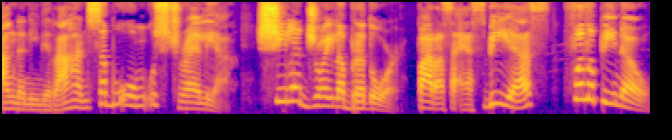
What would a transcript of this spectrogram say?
ang naninirahan sa buong Australia. Sheila Joy Labrador para sa SBS Filipino.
